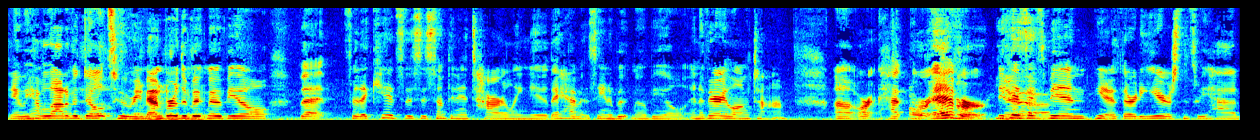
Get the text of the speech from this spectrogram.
You know, we have a lot of adults who remember the bookmobile, but for the kids, this is something entirely new. They haven't seen a bookmobile in a very long time, uh, or ha- Or or, ever, because yeah. it's been you know 30 years since we had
